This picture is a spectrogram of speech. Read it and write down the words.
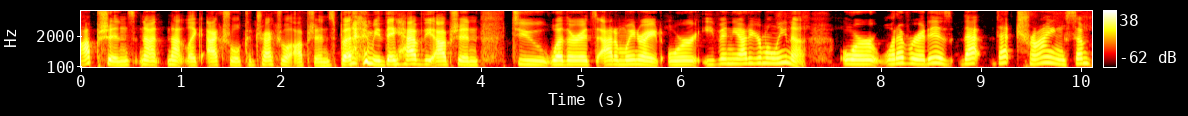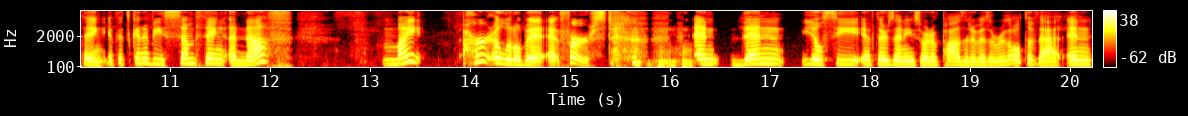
options not not like actual contractual options but i mean they have the option to whether it's adam wainwright or even yadier molina or whatever it is that that trying something if it's going to be something enough might hurt a little bit at 1st Mhm. and then you'll see if there's any sort of positive as a result of that. And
